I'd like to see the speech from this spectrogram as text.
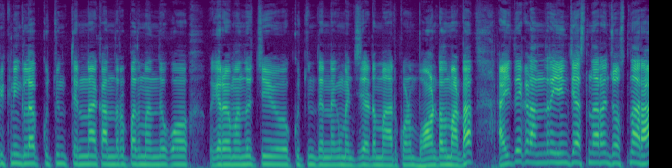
పిక్నిక్ లాగా కూర్చుని తిన్నాక అందరూ పది మంది ఒక ఇరవై మంది వచ్చి కూర్చుని తిన్నాక మంచి చెడ్డ మారుకోవడం బాగుంటుంది అనమాట అయితే ఇక్కడ అందరూ ఏం చేస్తున్నారని చూస్తున్నారా?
